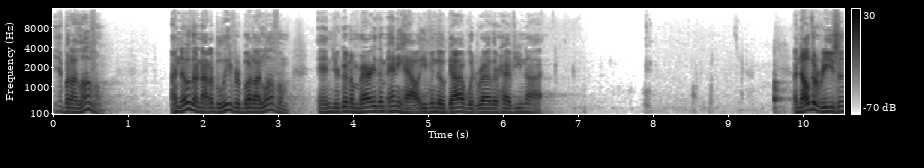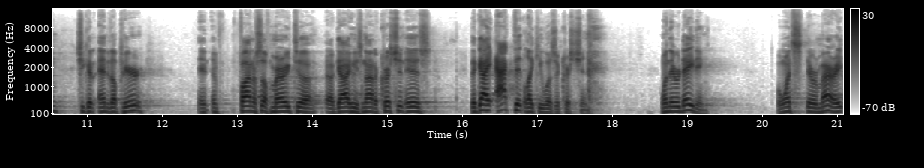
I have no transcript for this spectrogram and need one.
yeah, but I love them. I know they're not a believer, but I love them. And you're gonna marry them anyhow, even though God would rather have you not. Another reason she could have ended up here and, find herself married to a guy who's not a Christian is the guy acted like he was a Christian when they were dating. But once they were married,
